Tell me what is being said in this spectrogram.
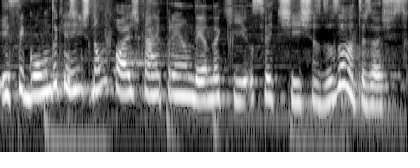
E segundo, que a gente não pode ficar repreendendo aqui os fetiches dos outros. Eu acho isso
